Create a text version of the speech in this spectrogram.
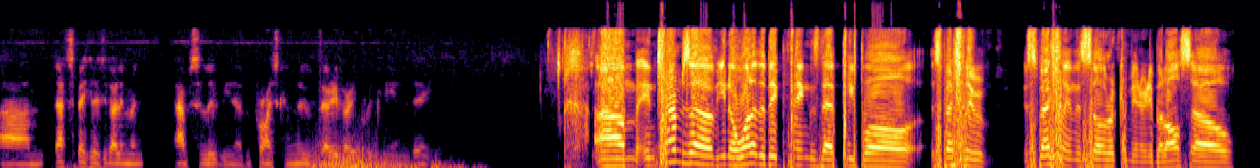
Um, that speculative element, absolutely, you know, the price can move very very quickly indeed. Um, in terms of you know one of the big things that people, especially especially in the silver community, but also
